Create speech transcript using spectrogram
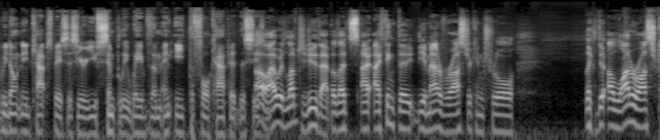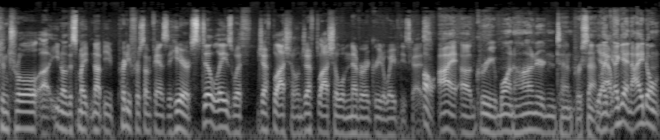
We don't need cap space this year. You simply waive them and eat the full cap hit this season. Oh, I would love to do that, but let's. I, I think the the amount of roster control, like the, a lot of roster control, uh, you know, this might not be pretty for some fans to hear. Still lays with Jeff Blashill, and Jeff Blashill will never agree to waive these guys. Oh, I agree 110%. Yeah. Like again, I don't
